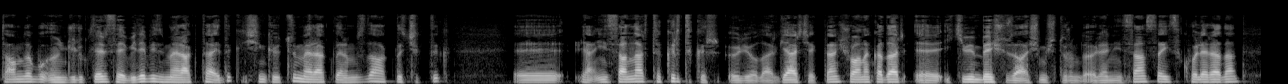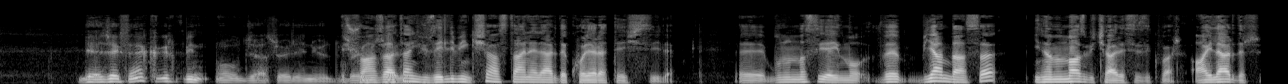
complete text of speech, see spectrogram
Tam da bu öncülükleri sebebiyle biz meraktaydık. İşin kötü meraklarımızda haklı çıktık. Ee, yani insanlar tıkır tıkır ölüyorlar gerçekten. Şu ana kadar e, 2500'ü aşmış durumda ölen insan sayısı koleradan. Gelecek sene 40 bin olacağı söyleniyordu. Şu an zaten söyledi. 150 bin kişi hastanelerde kolera teşhisiyle. Ee, bunun nasıl yayılma ve bir yandansa inanılmaz bir çaresizlik var. Aylardır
